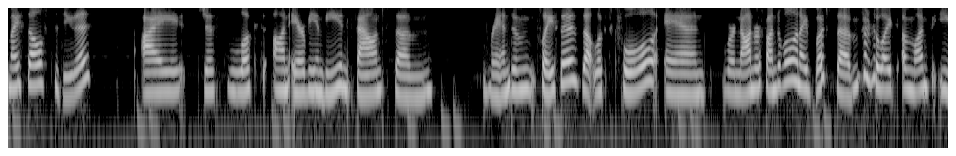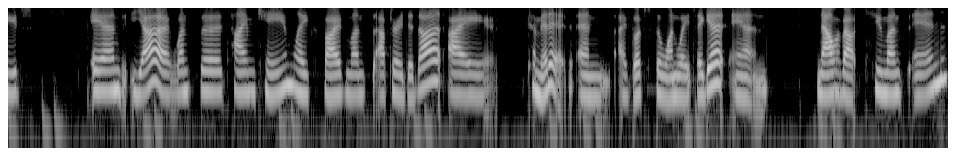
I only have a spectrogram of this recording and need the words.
myself to do this, I just looked on Airbnb and found some random places that looked cool and were non-refundable and I booked them for like a month each. And yeah, once the time came, like 5 months after I did that, I committed and I booked the one-way ticket and now about 2 months in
